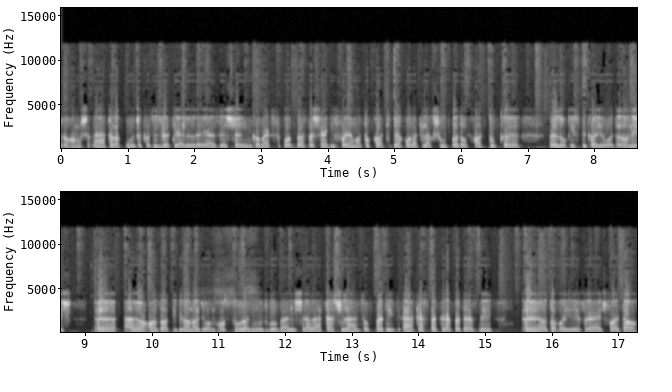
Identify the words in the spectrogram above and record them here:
rohamosan átalakultak az üzleti előrejelzéseink, a megszokott gazdasági folyamatokat gyakorlatilag sútba dobhattuk logisztikai oldalon is. Az addigra nagyon hosszúra nyúlt globális ellátási láncok pedig elkezdtek repedezni. A tavalyi évre egyfajta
